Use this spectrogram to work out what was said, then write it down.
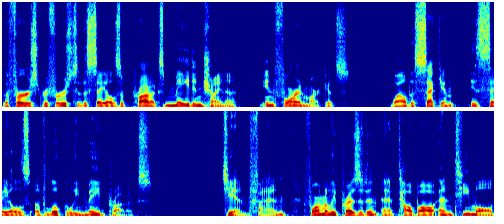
The first refers to the sales of products made in China in foreign markets, while the second is sales of locally made products. Jiang Fan, formerly president at Taobao and Tmall,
